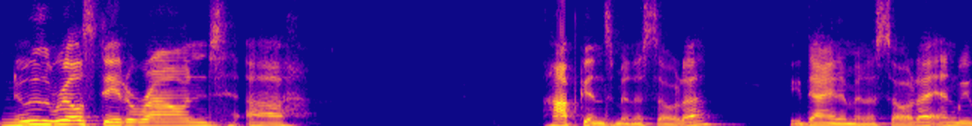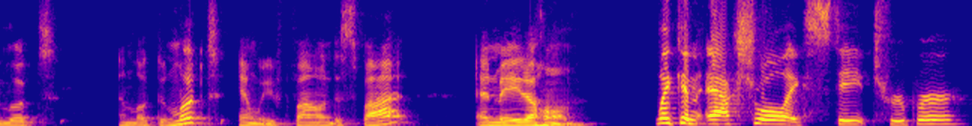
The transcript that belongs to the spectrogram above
knew the real estate around uh, Hopkins, Minnesota, Edina, Minnesota, and we looked and looked and looked, and we found a spot and made a home. Like an actual like state trooper.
